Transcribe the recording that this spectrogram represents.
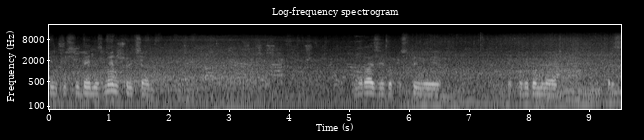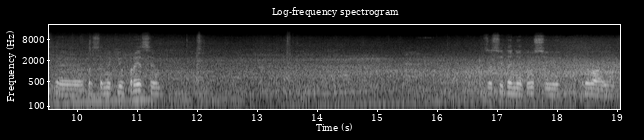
Кількість людей не зменшується. Наразі допустили як повідомляють представників преси. Засідання досі триває.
